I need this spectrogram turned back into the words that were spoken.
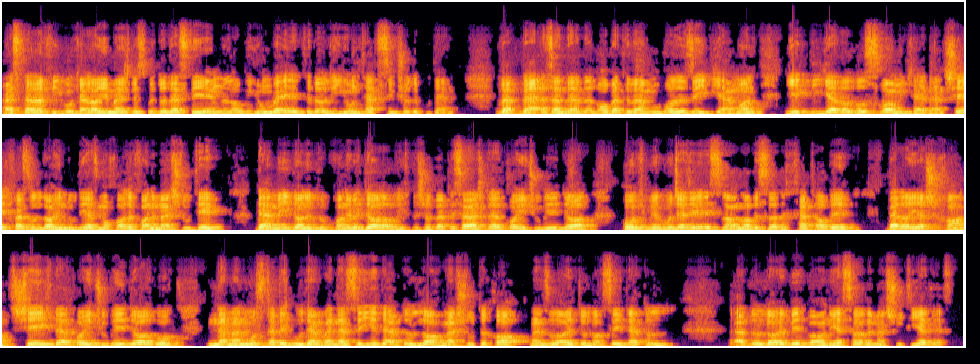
از طرفی وکلای مجلس به دو دسته انقلابیون و اعتدالیون تقسیم شده بودند و بعضا در رقابت و مبارزه بیامان یکدیگر را رسوا می‌کردند. شیخ فضلالله نودی از مخالفان مشروطه در میدان توپخانه به دار آویخته شد و پسرش در پای چوبه دار حکم حجج اسلام را به صورت خطابه برایش خواند. شیخ در پای چوبه دار گفت نه من مستبد بودم و نه سید عبدالله مشروط خواه. منظور آیت الله سید عبدالله بهبهانی از سران مشروطیت است.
